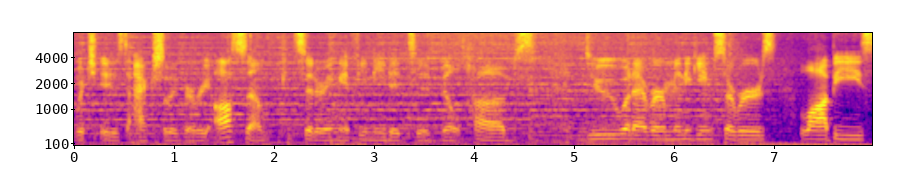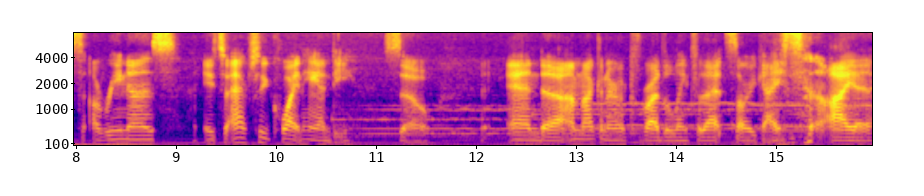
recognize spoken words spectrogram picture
which is actually very awesome considering if you needed to build hubs, do whatever, minigame servers, lobbies, arenas, it's actually quite handy. So, and uh, I'm not going to provide the link for that, sorry guys. I, uh,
